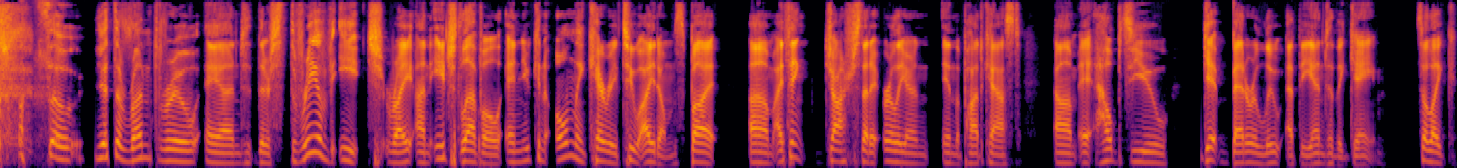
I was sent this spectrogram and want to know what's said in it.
so you have to run through and there's three of each right on each level and you can only carry two items but um, i think josh said it earlier in, in the podcast um, it helps you get better loot at the end of the game. So like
